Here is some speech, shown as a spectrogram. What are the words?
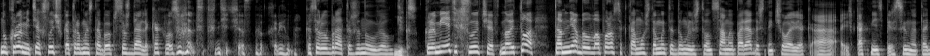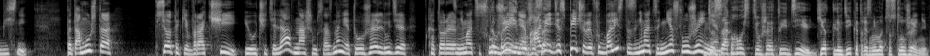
ну, кроме тех случаев, которые мы с тобой обсуждали, как его зовут, этого несчастного хрена, который у брата жену увел. Гикс. Кроме этих случаев. Но и то, там не было вопроса к тому, что мы-то думали, что он самый порядочный человек, а как мне теперь сыну это объяснить? Потому что все-таки врачи и учителя в нашем сознании это уже люди, которые занимаются блин, служением. уже за- Авиадиспетчеры и футболисты занимаются не служением. Да забросьте уже эту идею. Нет людей, которые занимаются служением.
